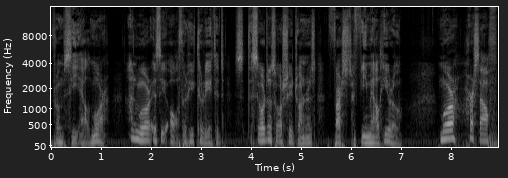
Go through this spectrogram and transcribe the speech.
from C.L. Moore. And Moore is the author who created the sword and sorcery genre's first female hero. Moore herself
